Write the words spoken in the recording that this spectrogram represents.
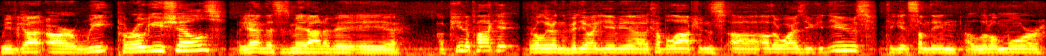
We've got our wheat pierogi shells. Again, this is made out of a, a uh, a pita pocket. Earlier in the video I gave you a couple options uh, otherwise you could use to get something a little more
